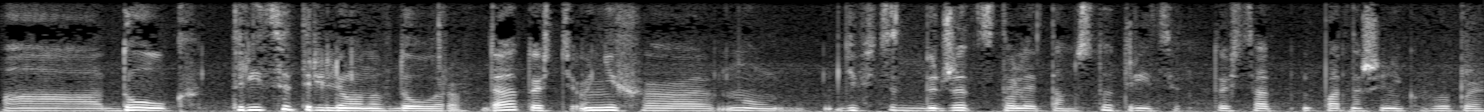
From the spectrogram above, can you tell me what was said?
а долг 30 триллионов долларов, да, то есть у них ну, дефицит бюджета составляет там 130, то есть от, по отношению к ВВП.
